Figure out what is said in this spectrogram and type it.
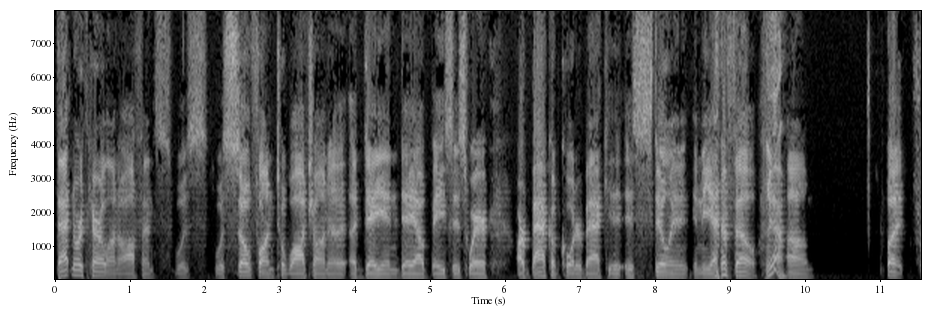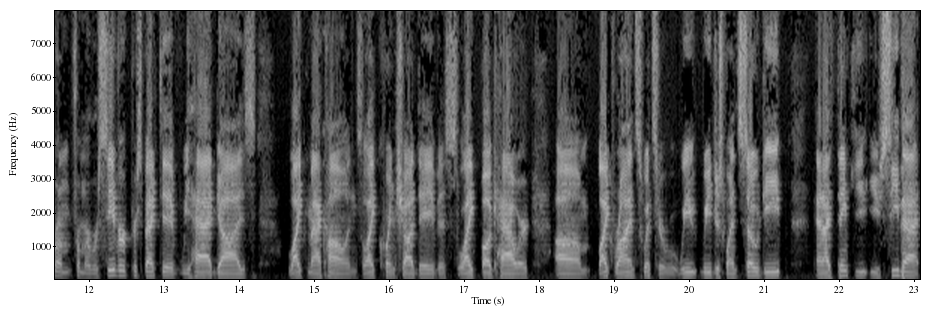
that North Carolina offense was was so fun to watch on a, a day in day out basis, where our backup quarterback is still in, in the NFL. Yeah. Um, but from from a receiver perspective, we had guys like Mack Hollins, like Quinshad Davis, like Bug Howard, um, like Ryan Switzer. We we just went so deep, and I think you, you see that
